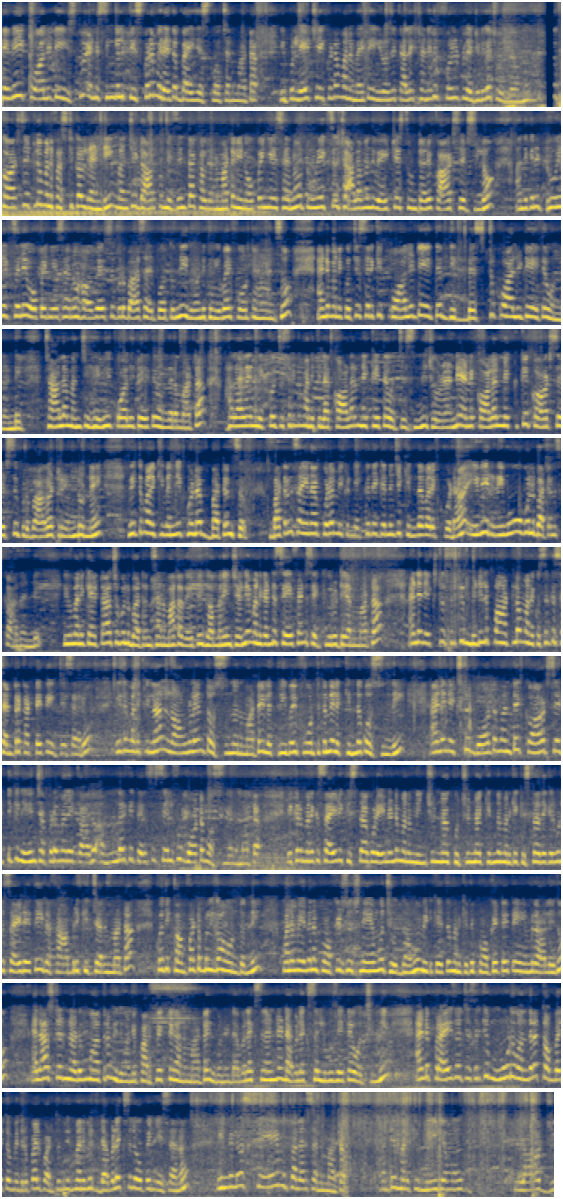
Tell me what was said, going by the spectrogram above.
హెవీ క్వాలిటీ ఇస్తూ అండ్ సింగిల్ పీస్ కూడా మీరైతే బై చేసుకోవచ్చు అనమాట ఇప్పుడు లేట్ చేయకుండా మనం అయితే ఈ రోజు కలెక్షన్ అనేది ఫుల్ ప్లెజ్డ్గా చూద్దాము. కార్డ్ సెట్లో మన ఫస్ట్ కలర్ అండి మంచి డార్క్ మిజంతా కలర్ అనమాట నేను ఓపెన్ చేశాను. టూ ఎక్స్ఎల్ చాలా మంది వెయిట్ చేస్తుంటారు కార్డ్ సెట్స్లో. అందుకని టూ ఎక్స్ఎల్ ఓపెన్ చేశాను. హౌస్ వైఫ్ కూడా బాగా సరిపోతుంది. ఇదిగోండి three by fourth hands and మనకి వచ్చేసరికి క్వాలిటీ అయితే ది బెస్ట్ క్వాలిటీ అయితే ఉందండి. చాలా మంచి హెవీ క్వాలిటీ అయితే ఉందన్నమాట. అలానే నెక్ వచ్చేసరికి మనకి ఇలా కాలర్ నెక్ అయితే వచ్చేసింది చూడండి. అండ్ కాలర్ నెక్కి కార్డ్ సెట్స్ ఇప్పుడు బాగా ట్రెండ్ ఉన్నాయి. విత్ మనకి ఇవన్నీ కూడా బటన్స్ బటన్స్ అయినా కూడా మీకు నెక్ దగ్గర నుంచి కింద వరకు కూడా ఇవి రిమూవబుల్ బటన్స్ కాదండి. ఇవి మనకి అటాచబుల్ బటన్స్ అనమాట అదైతే గమనించండి. మనకంటే సేఫ్ అండ్ సెక్యూరిటీ అనమాట అండ్ నెక్స్ట్ వచ్చరికి మిడిల్ పార్ట్లో మనకు వచ్చరికి సెంటర్ కట్ అయితే ఇచ్చేసారు ఇది మనకి ఇలా లాంగ్ లెంత్ వస్తుంది అనమాట ఇలా త్రీ బై ఫోర్త్ కన్నా ఇలా కిందకు వస్తుంది. అండ్ నెక్స్ట్ బాటమ్ అంటే కార్డ్ సెట్కి నేను చెప్పడం అనే కాదు. అందరికీ తెలుసు సెల్ఫ్ బాటమ్ వస్తుంది అనమాట ఇక్కడ మనకి సైడ్ కిస్తా కూడా ఏంటంటే మనం నించున్నా కూర్చున్నా కింద మనకి కిస్తా దగ్గర కూడా సైడ్ అయితే ఇలా ఫ్యాబ్రిక్ ఇచ్చారనమాట కొద్ది కంఫర్టబుల్గా ఉంటుంది. మనం ఏదైనా పాకెట్స్ వచ్చినాయేమో చూద్దాము. వీటికైతే మనకైతే పాకెట్ అయితే ఏం రాలేదు. ఎలాస్టెడ్ నడుము మాత్రం ఇదిగోండి పర్ఫెక్ట్గా అనమాట ఇదిగోండి డబల్ ఎక్స్ఎల్ అంటే డబల్ ఎక్స్ఎల్ లూజ్ అయితే వచ్చింది. అండ్ ప్రైస్ వచ్చేసరికి మూడు వందల తొంభై తొమ్మిది రూపాయలు పడుతుంది. ఇది మరి మీరు డబల్ ఎక్స్ఎల్ ఓపెన్ చేశాను. ఇందులో సేమ్ కలర్స్ అన్నమాట. అంటే మనకి medium large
